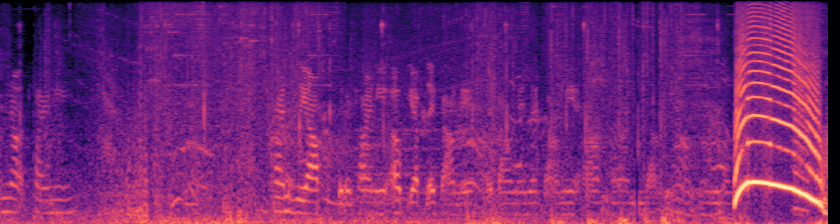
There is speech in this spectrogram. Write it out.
I'm not tiny. Kind of the opposite of tiny. Oh, yep, they found me. They found me. They found me. Um, um, found me. Um, Woo!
